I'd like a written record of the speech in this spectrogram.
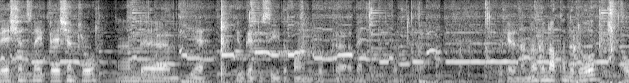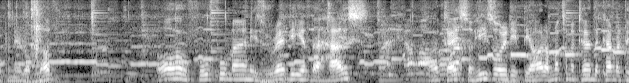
patience nahi patient row and um, yeah you get to see the final look uh, eventually but uh, we're getting another knock on the door open it up love oh fufu man is ready in the house. Okay so he's already at the hour i'm not going to turn the camera to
